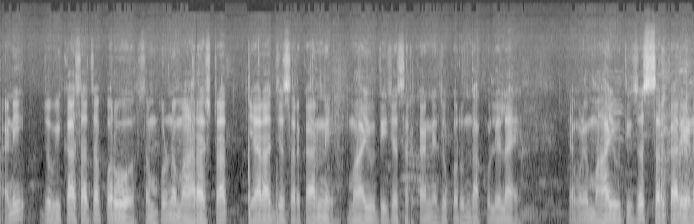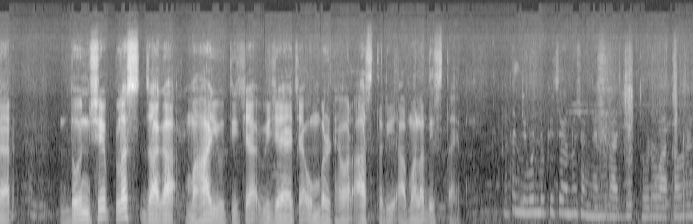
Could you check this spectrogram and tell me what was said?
आणि जो विकासाचा पर्व संपूर्ण महाराष्ट्रात या राज्य सरकारने महायुतीच्या सरकारने जो करून दाखवलेला आहे त्यामुळे महायुतीचंच सरकार येणार. दोनशे प्लस जागा महायुतीच्या विजयाच्या उंबरठ्यावर आज तरी आम्हाला दिसत आहेत. निवडणुकीच्या अनुषंगाने राज्यात थोडं वातावरण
